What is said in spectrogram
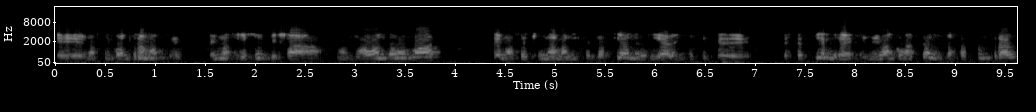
eh, nos encontramos en, una situación que ya no, aguantamos más. Hemos hecho una manifestación el día 27 de, septiembre en el Banco Nación, en Plaza Central,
